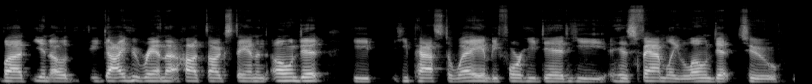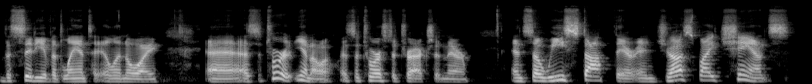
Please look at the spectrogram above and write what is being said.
But you know, the guy who ran that hot dog stand and owned it, he he passed away, and before he did, he his family loaned it to the city of Atlanta, Illinois, uh, as a tour, you know, as a tourist attraction there. And so we stopped there, and just by chance,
